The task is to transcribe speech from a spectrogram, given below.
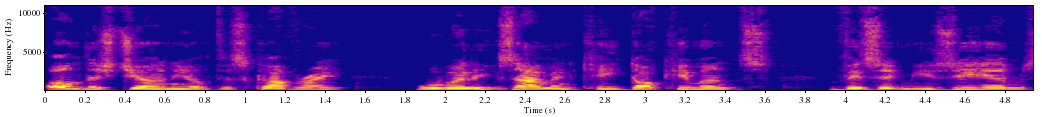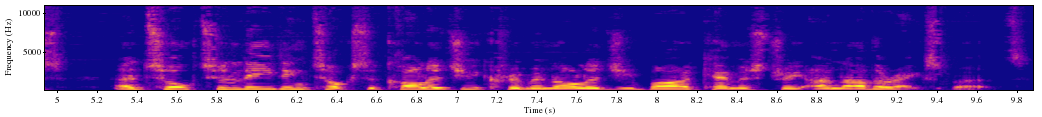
On this journey of discovery, we will examine key documents, visit museums, and talk to leading toxicology, criminology, biochemistry, and other experts.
